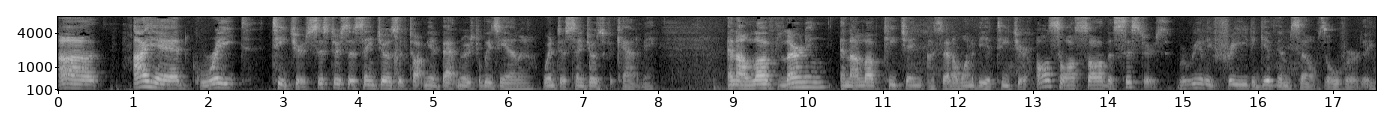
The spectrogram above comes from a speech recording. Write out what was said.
Uh, I had great teachers. Sisters of St. Joseph taught me in Baton Rouge, Louisiana, went to St. Joseph Academy. And I loved learning and I loved teaching. I said, I want to be a teacher. Also, I saw the sisters were really free to give themselves over. They,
